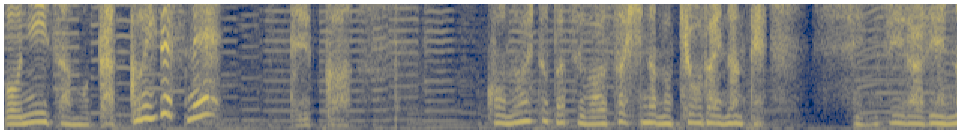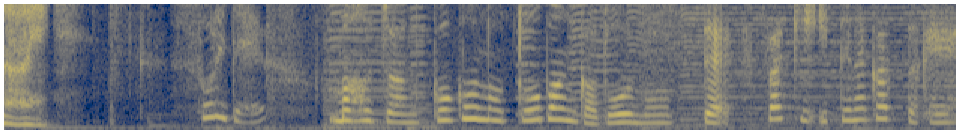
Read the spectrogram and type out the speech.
お兄さんもかっこいいですね。てかこの人たちが朝比奈の兄弟なんて信じられない。それでまほちゃん午後の当番がどうのってさっき言ってなかったっけ？あ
